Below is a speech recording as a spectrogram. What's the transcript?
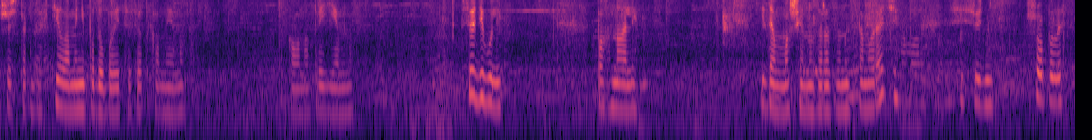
Щось так захотіла, мені подобається ця тканина. Така вона приємна. Все, дівулі, погнали. Йдемо в машину, зараз занесемо речі. Всі сьогодні шопились.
